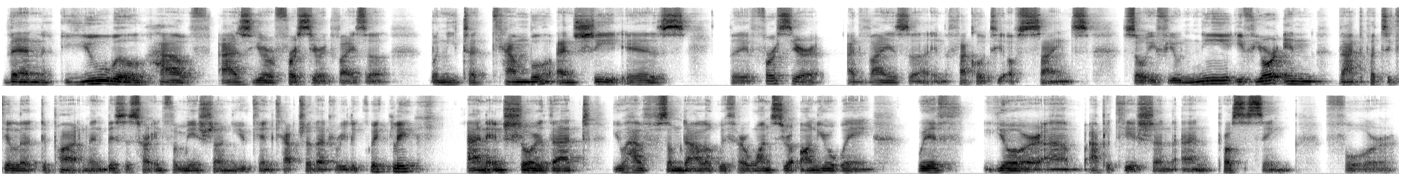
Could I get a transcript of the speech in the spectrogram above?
then you will have as your first year advisor, Bonita Campbell, and she is the first year advisor in the Faculty of Science. So if you need, if you're in that particular department, this is her information. You can capture that really quickly and ensure that you have some dialogue with her once you're on your way with your um, application and processing for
